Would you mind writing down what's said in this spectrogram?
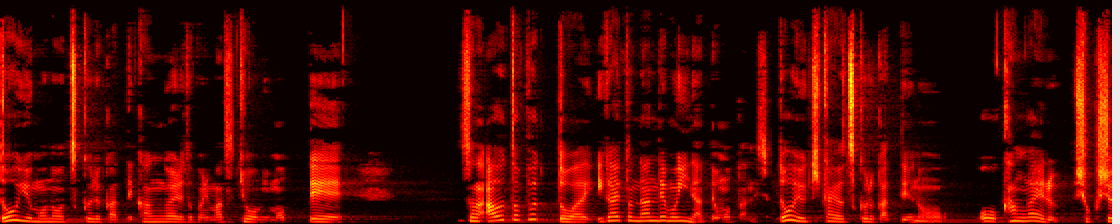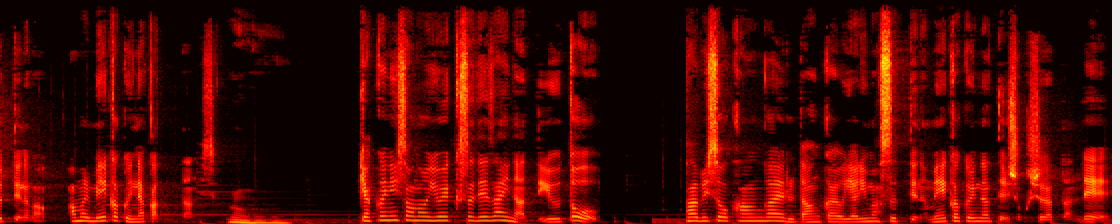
どういうものを作るかって考えるところにまず興味持って、そのアウトプットは意外と何でもいいなって思ったんですよ。どういう機械を作るかっていうのを考える職種っていうのがあまり明確になかっったんですよ。うんうん逆にその UX デザイナーっていうとサービスを考える段階をやりますっていうのは明確になってる職種だったんで、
